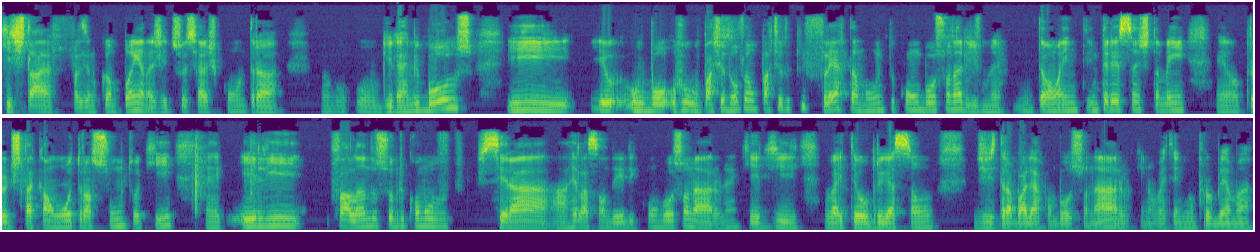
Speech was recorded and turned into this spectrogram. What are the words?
que está fazendo campanha nas redes sociais contra o, o Guilherme Boulos, e, e o, o, o, Partido Novo é um partido que flerta muito com o bolsonarismo. Né? Então é interessante também, é, para eu destacar um outro assunto aqui, é, ele falando sobre como será a relação dele com o Bolsonaro, né? Que ele vai ter obrigação de trabalhar com o Bolsonaro, que não vai ter nenhum problema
